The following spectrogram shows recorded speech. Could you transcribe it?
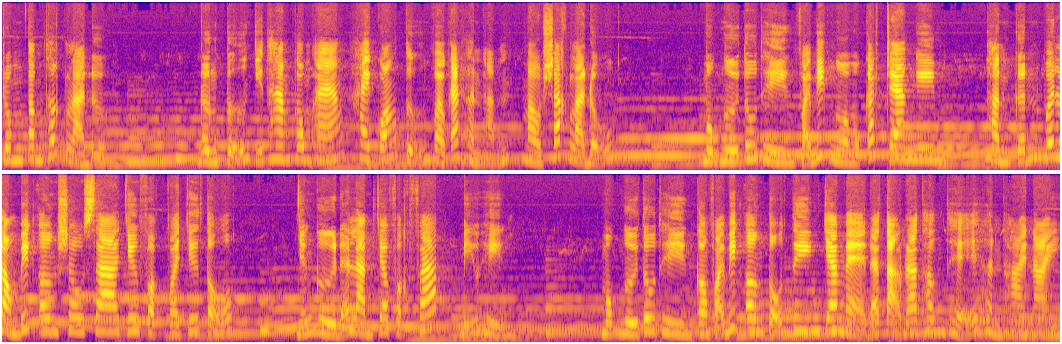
trung tâm thức là được. Đừng tưởng chỉ tham công án hay quán tưởng vào các hình ảnh, màu sắc là đủ. Một người tu thiền phải biết ngồi một cách trang nghiêm, thành kính với lòng biết ơn sâu xa chư Phật và chư Tổ, những người đã làm cho Phật Pháp biểu hiện. Một người tu thiền còn phải biết ơn tổ tiên, cha mẹ đã tạo ra thân thể hình hài này.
